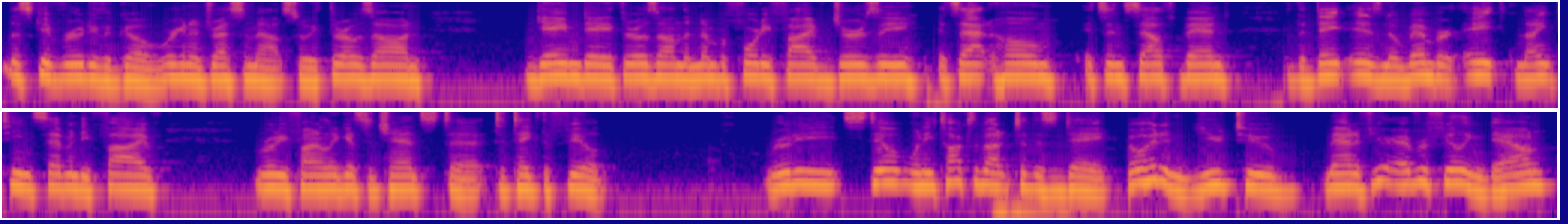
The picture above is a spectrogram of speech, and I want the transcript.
let's give Rudy the go. We're going to dress him out. So he throws on Game day throws on the number 45 jersey. It's at home. It's in South Bend. The date is November 8th, 1975. Rudy finally gets a chance to, to take the field. Rudy still, when he talks about it to this day, go ahead and YouTube, man, if you're ever feeling down,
